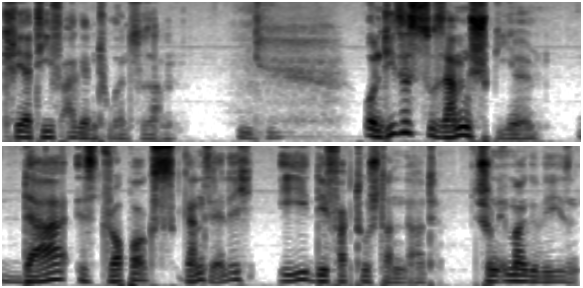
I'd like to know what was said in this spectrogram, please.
Kreativagenturen zusammen. Mhm. Und dieses Zusammenspiel, da ist Dropbox ganz ehrlich eh de facto Standard. Schon immer gewesen.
